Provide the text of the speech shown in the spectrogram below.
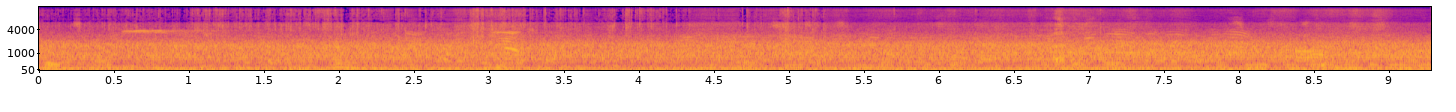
Dove scappa? A sinistra non ci niente segnale.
